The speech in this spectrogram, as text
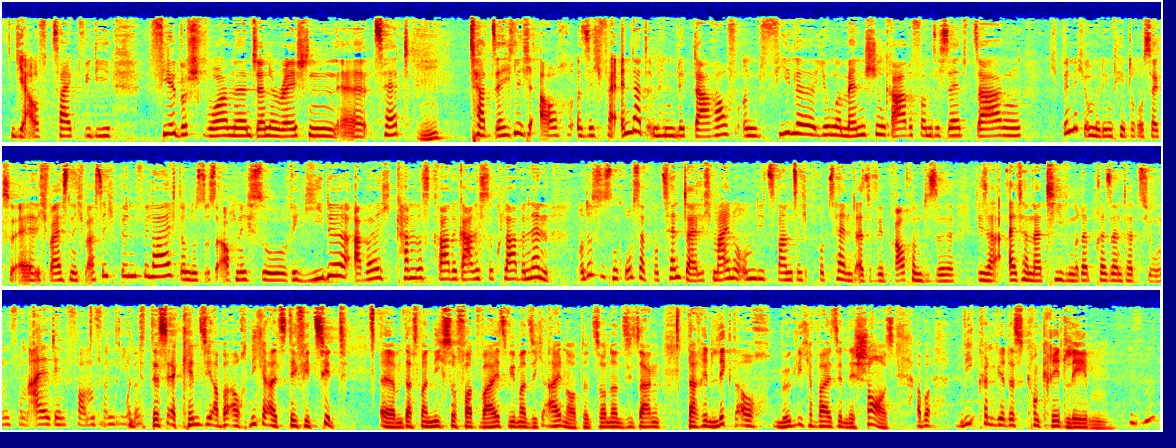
die aufzeigt, wie die vielbeschworene Generation äh, Z mhm tatsächlich auch sich verändert im Hinblick darauf und viele junge Menschen gerade von sich selbst sagen, ich bin nicht unbedingt heterosexuell, ich weiß nicht, was ich bin vielleicht und es ist auch nicht so rigide, aber ich kann das gerade gar nicht so klar benennen. Und das ist ein großer Prozentteil, ich meine um die 20 Prozent. Also wir brauchen diese, diese alternativen Repräsentationen von all den Formen von Liebe. Und das erkennen Sie aber auch nicht als Defizit ähm, dass man nicht sofort weiß, wie man sich einordnet, sondern Sie sagen, darin liegt auch möglicherweise eine Chance. Aber wie können wir das konkret leben? Mhm.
